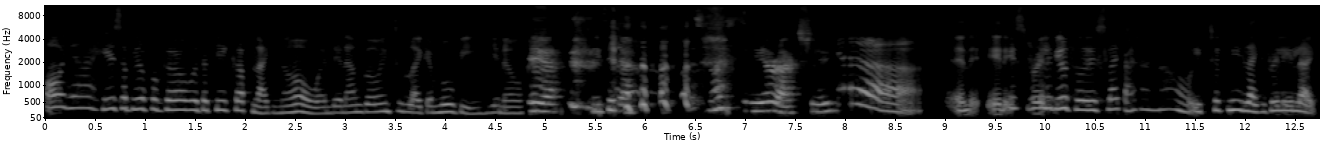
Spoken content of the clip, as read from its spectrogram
oh yeah, here's a beautiful girl with a teacup. Like, no, and then I'm going to like a movie. You know, Yeah, It's- yeah. That's nice to hear actually. yeah, and it it is really beautiful. It's like I don't know. It took me like really like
